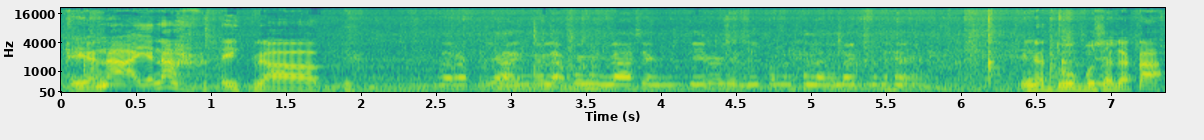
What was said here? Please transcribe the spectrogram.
Ayan na, ayan na. Ay, grabe. Sarap yan. Wala pang lasang tiro. Hindi pa nalalag na yan. Inadubo sa gata.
